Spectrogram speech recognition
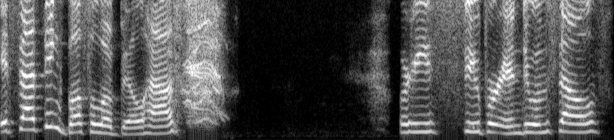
It's that thing Buffalo Bill has, where he's super into himself.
